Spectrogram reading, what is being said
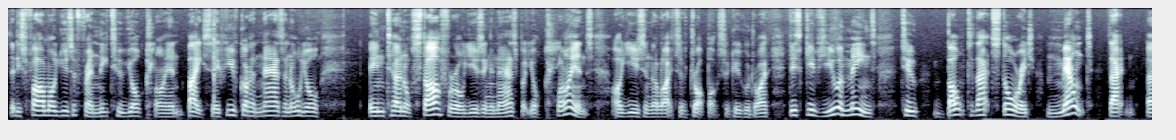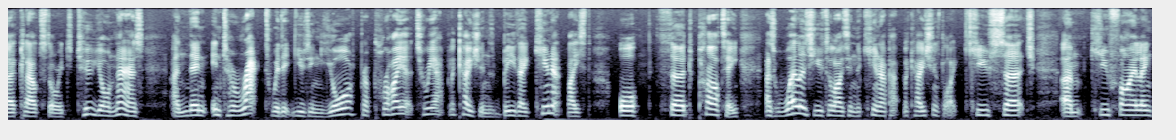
that is far more user friendly to your client base. So, if you've got a NAS and all your internal staff are all using a NAS, but your clients are using the likes of Dropbox or Google Drive. This gives you a means to bolt that storage, mount that uh, cloud storage to your NAS, and then interact with it using your proprietary applications, be they QNAP based or third party, as well as utilizing the QNAP applications like Qsirch, um, QFiling,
